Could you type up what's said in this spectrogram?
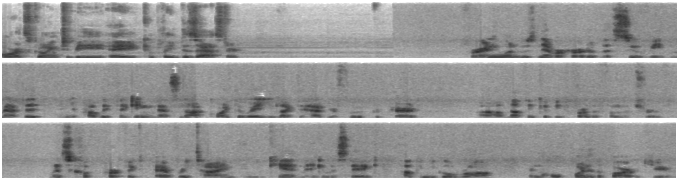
or it's going to be a complete disaster. For anyone who's never heard of the sous vide method and you're probably thinking that's not quite the way you'd like to have your food prepared, uh, nothing could be further from the truth. When it's cooked perfect every time and you can't make a mistake, how can you go wrong? And the whole point of the barbecue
